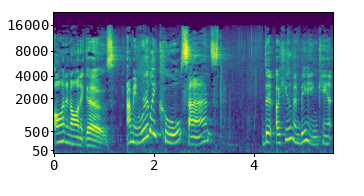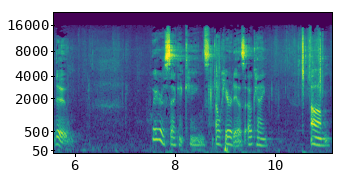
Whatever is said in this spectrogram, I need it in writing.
On and on it goes. I mean, really cool signs that a human being can't do. Where is Second Kings? Oh, here it is. Okay. Um,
